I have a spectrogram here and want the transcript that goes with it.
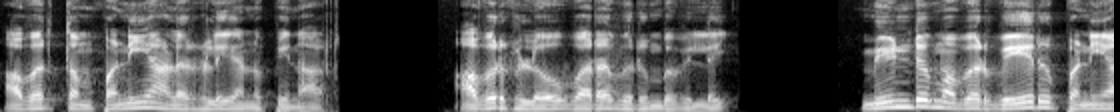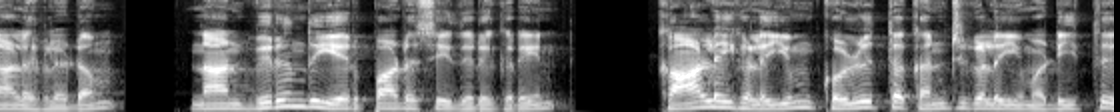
அவர் தம் பணியாளர்களை அனுப்பினார். அவர்களோ வர விரும்பவில்லை. மீண்டும் அவர் வேறு பணியாளர்களிடம் நான் விருந்து ஏற்பாடு செய்திருக்கிறேன். காளைகளையும் கொழுத்த கன்றுகளையும் அடித்து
